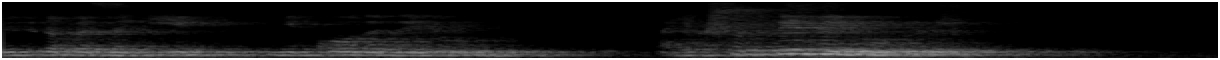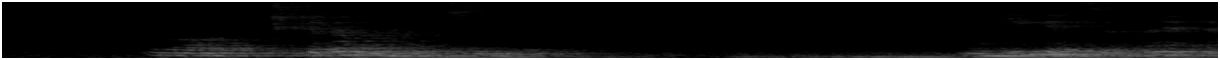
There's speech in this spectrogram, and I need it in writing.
людина без надії ніколи не любить. А якщо ти не любиш, то чи тебе буде хтось любити? Надія це, знаєте,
